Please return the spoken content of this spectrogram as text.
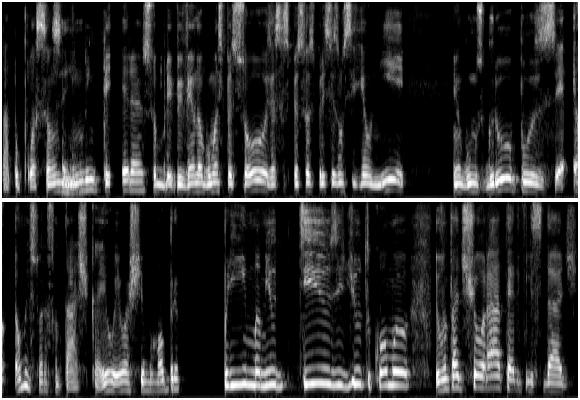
A população Sim. do mundo inteira, sobrevivendo algumas pessoas, essas pessoas precisam se reunir em alguns grupos. É, é, é uma história fantástica. Eu, eu achei uma obra-prima, meu Deus, idiota, como eu deu vontade de chorar até de felicidade.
